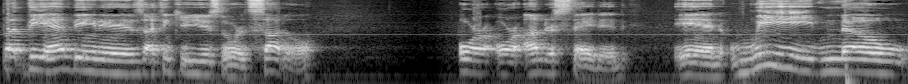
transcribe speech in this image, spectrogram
but the ending is, I think you used the word subtle or, or understated in we know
